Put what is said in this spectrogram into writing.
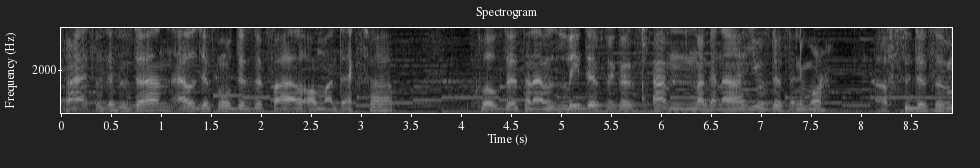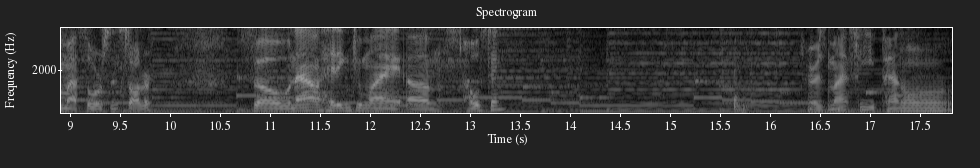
Alright, so this is done. I will just move this zip file on my desktop. Close this and I will delete this because I'm not gonna use this anymore. Uh, so this is my source installer. So now heading to my um, hosting. Here's my cPanel,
